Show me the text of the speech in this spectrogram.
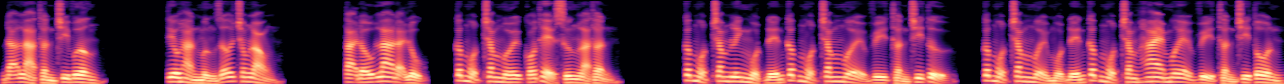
đã là thần chi vương. Tiêu hàn mừng rỡ trong lòng. Tại đấu la đại lục, cấp 100 mới có thể xưng là thần. Cấp 101 đến cấp 110 vì thần chi tử, cấp 111 đến cấp 120 vì thần chi tôn,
